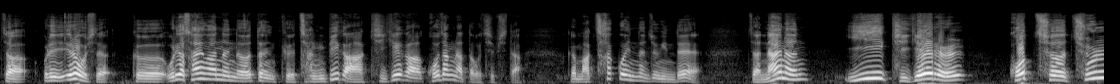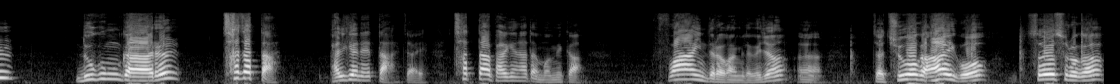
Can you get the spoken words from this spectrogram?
자, 우리 읽어봅시다. 그 우리가 사용하는 어떤 그 장비가 기계가 고장 났다고 칩시다. 그 막 찾고 있는 중인데 자 나는 이 기계를 고쳐줄 누군가를 찾았다 발견했다 자 찾다 발견하다 뭡니까 find라고 합니다 그죠 어. 자 주어가 I고 서술어가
